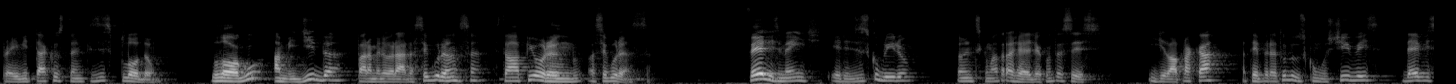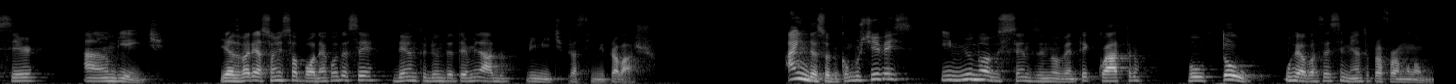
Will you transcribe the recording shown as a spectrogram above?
para evitar que os tanques explodam. Logo, a medida para melhorar a segurança estava piorando a segurança. Felizmente, eles descobriram antes que uma tragédia acontecesse. E de lá para cá, a temperatura dos combustíveis deve ser a ambiente. E as variações só podem acontecer dentro de um determinado limite para cima e para baixo. Ainda sobre combustíveis, em 1994 voltou o reabastecimento para a Fórmula 1.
